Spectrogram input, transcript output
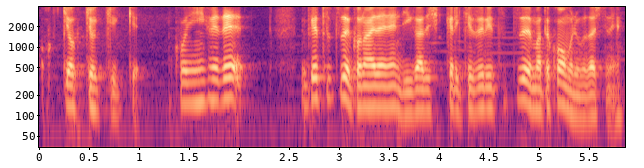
オッケーオッケーオッケーオッケー。これインフェで受けつつ、この間ね、リガーでしっかり削りつつ、またコウモリも出してね、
